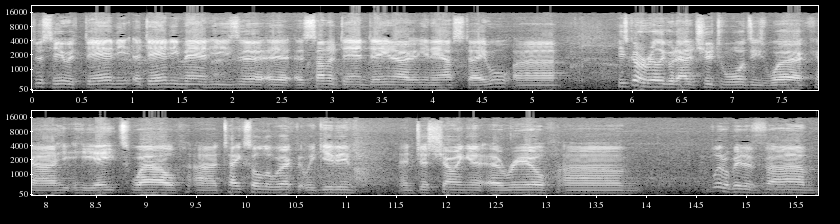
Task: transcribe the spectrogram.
Just here with Dandy, a dandy man. He's a, a, son of Dandino in our stable he's got a really good attitude towards his work. Uh, he, he, eats well, uh, takes all the work that we give him, and just showing a, a real um, little bit of um,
